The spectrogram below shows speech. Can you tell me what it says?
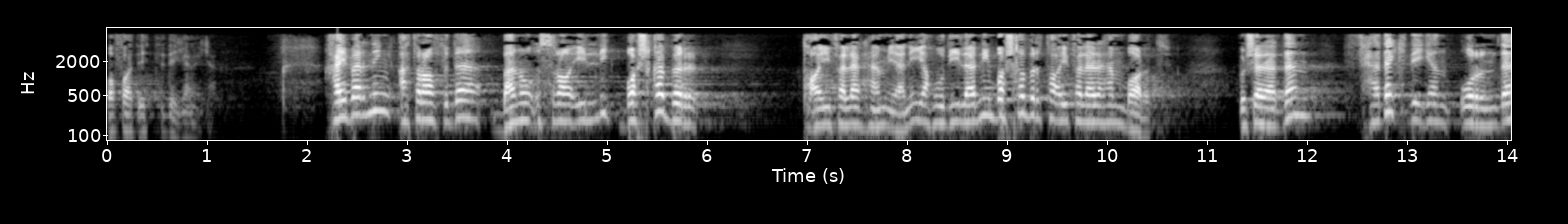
vafot etdi degan ekan. Haybarning atrofida banu isroillik boshqa bir toifalar ham ya'ni yahudiylarning boshqa bir toifalari ham bor edi. O'shalardan fadak degan o'rinda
